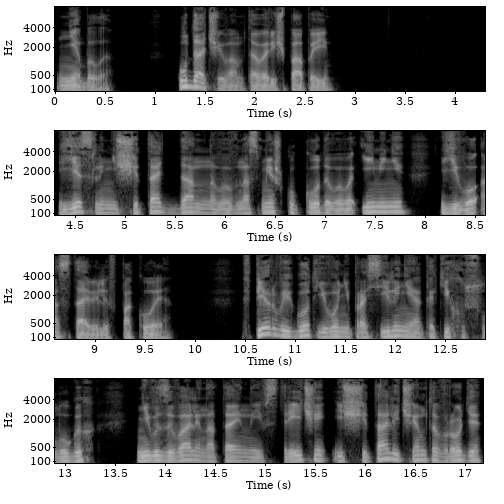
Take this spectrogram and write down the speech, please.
не было. Удачи вам, товарищ папа и если не считать данного в насмешку кодового имени, его оставили в покое. В первый год его не просили ни о каких услугах, не вызывали на тайные встречи и считали чем-то вроде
